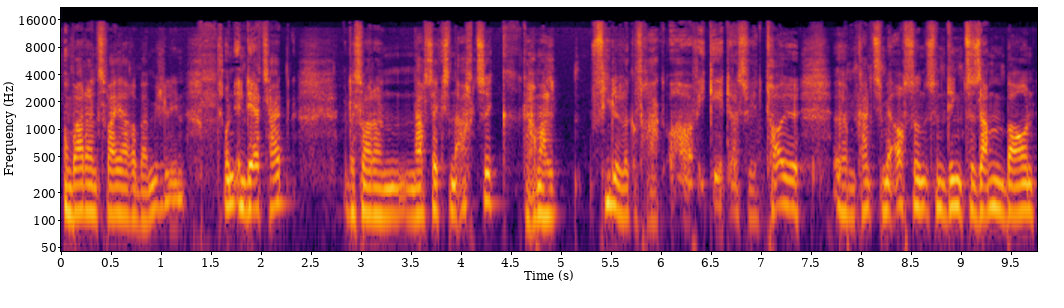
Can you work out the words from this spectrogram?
und war dann zwei Jahre bei Michelin. Und in der Zeit, das war dann nach 86, da haben halt viele gefragt, oh, wie geht das, wie toll, ähm, kannst du mir auch so, so ein Ding zusammenbauen?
